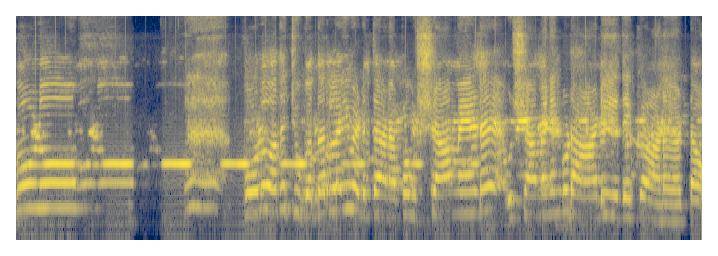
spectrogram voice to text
പോളൂ പോളൂ അത് ടുഗദർ ലൈവ് എടുത്താണ് അപ്പൊ ഉഷാമയുടെ ഉഷാമനെയും കൂടെ ആഡ് ചെയ്തേക്കാണ് കേട്ടോ.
